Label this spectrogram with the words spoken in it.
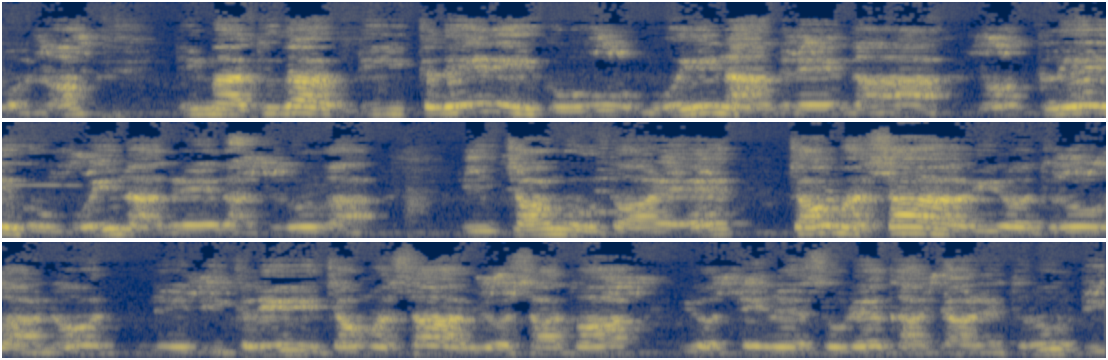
ပေါ့နော် ဒီမှာသူကဒီကလေးတွေကိုမွေးလာကြတဲ့ကနော်ကလေးတွေကိုမွေးလာကြတဲ့ကသူတို့ကဒီကျောင်းကိုသွားတယ်ကျောင်းမှာစပြီးတော့သူတို့ကနော်ဒီဒီကလေးတွေကျောင်းမှာစပြီးတော့စာသွားပြီးတော့တင်တယ်ဆိုတဲ့အခါကျတယ်သူတို့ဒီ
